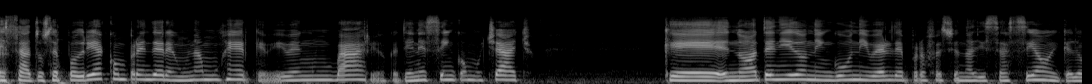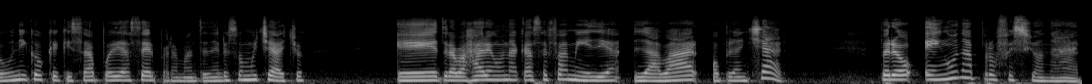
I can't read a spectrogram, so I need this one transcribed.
exacto. Se podría comprender en una mujer que vive en un barrio, que tiene cinco muchachos, que no ha tenido ningún nivel de profesionalización y que lo único que quizá puede hacer para mantener esos muchachos es trabajar en una casa de familia, lavar o planchar. Pero en una profesional,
